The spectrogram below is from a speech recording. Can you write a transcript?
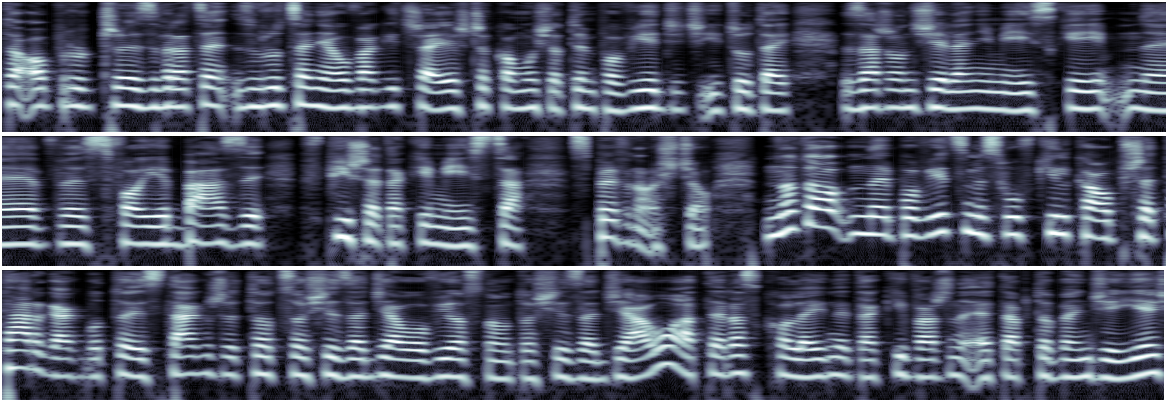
to oprócz zwrócenia uwagi trzeba jeszcze komuś o tym powiedzieć i tutaj Zarząd Zieleni Miejskiej w swoje bazy wpisze takie miejsca z pewnością. No to powiedzmy słów kilka o przetargach, bo to jest tak, że to, co się zadziało wiosną, to się zadziało, a teraz kolejny taki ważny etap to będzie jesień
